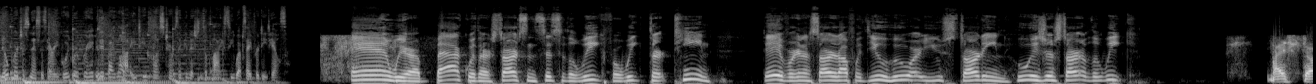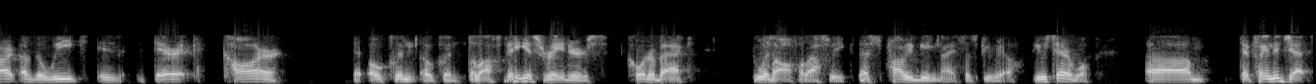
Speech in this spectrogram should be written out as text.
No purchase necessary. Void where prohibited by law. 18 plus terms and conditions apply. See website for details. And we are back with our starts and sits of the week for week 13. Dave, we're going to start it off with you. Who are you starting? Who is your start of the week? My start of the week is Derek Carr at Oakland, Oakland, the Las Vegas Raiders quarterback who was awful last week. That's probably being nice. Let's be real. He was terrible. Um, they're playing the Jets.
